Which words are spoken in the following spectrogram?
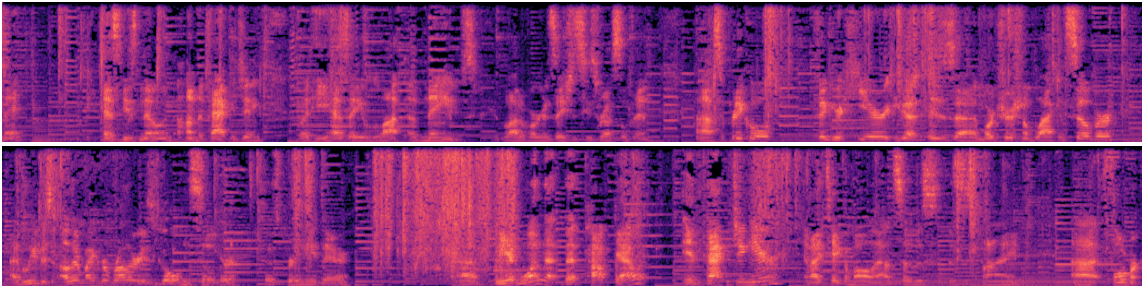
MA, as he's known on the packaging, but he has a lot of names, a lot of organizations he's wrestled in. Uh, so pretty cool figure here. He got his uh, more traditional black and silver. I believe his other micro brawler is gold and silver. So that's pretty neat there. Uh, we had one that, that popped out in packaging here, and I take them all out, so this this is fine. Uh, former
